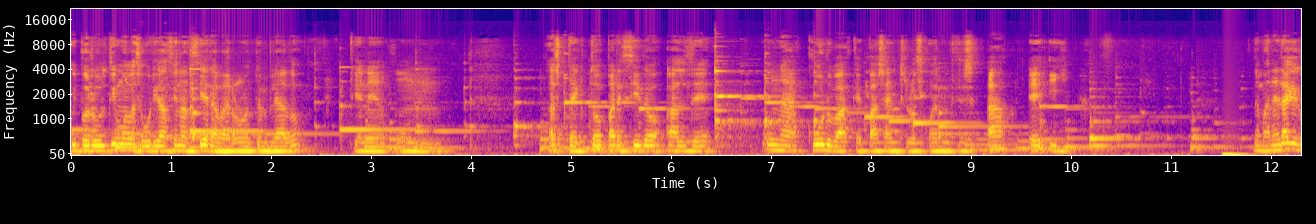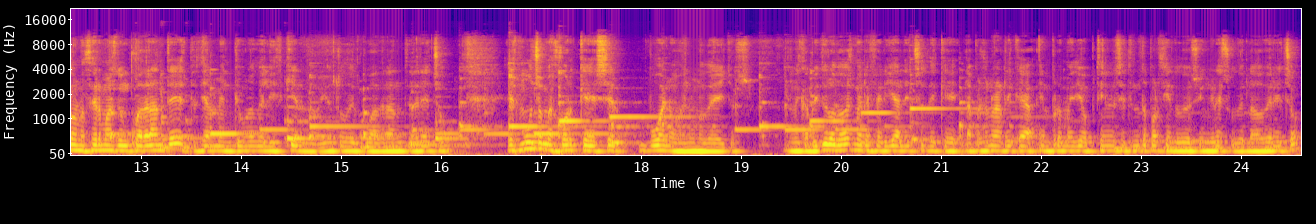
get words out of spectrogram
Y por último, la seguridad financiera para un autoempleado tiene un aspecto parecido al de una curva que pasa entre los cuadrantes A e I. De manera que conocer más de un cuadrante, especialmente uno del izquierdo y otro del cuadrante derecho, es mucho mejor que ser bueno en uno de ellos. En el capítulo 2 me refería al hecho de que la persona rica en promedio obtiene el 70% de su ingreso del lado derecho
